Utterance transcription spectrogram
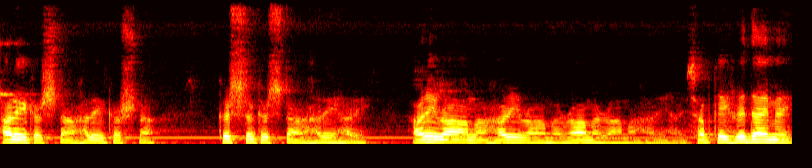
हरे कृष्णा हरे कृष्णा, कृष्ण कृष्ण, हरे हरे। हरे राम हरे राम राम राम, हरे हरे। सबके हृदय में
